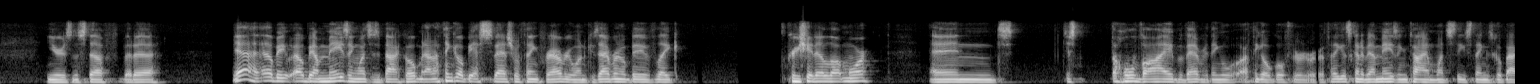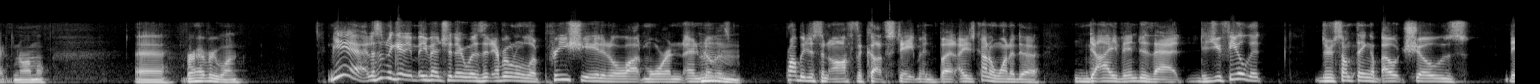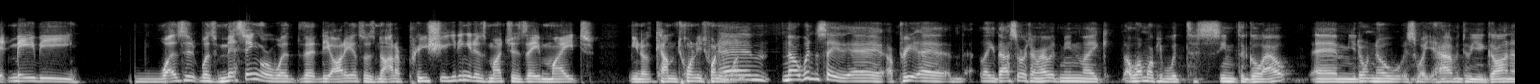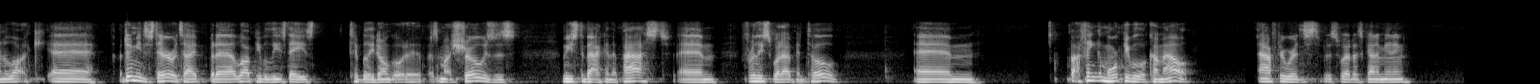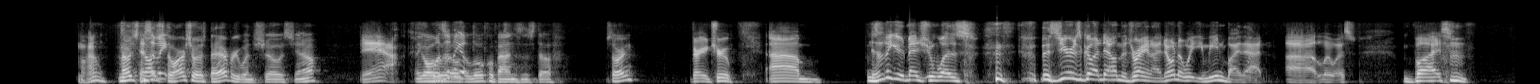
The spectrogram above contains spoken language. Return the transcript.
years and stuff. But uh, yeah, it'll be it'll be amazing once it's back open, and I think it'll be a special thing for everyone because everyone will be like appreciate it a lot more, and just the whole vibe of everything. Will, I think it'll go through. I think it's going to be an amazing time once these things go back to normal uh, for everyone. Yeah, and something you mentioned there was that everyone will appreciate it a lot more. And I know that's. Probably just an off the cuff statement, but I just kind of wanted to dive into that. Did you feel that there's something about shows that maybe was it was missing, or was that the audience was not appreciating it as much as they might, you know, come 2021? Um, no, I wouldn't say uh, pre uh, like that sort of time. I would mean like a lot more people would t- seem to go out. Um, you don't know is what you have until you're gone, and a lot. Uh, I don't mean to stereotype, but uh, a lot of people these days typically don't go to as much shows as we used to back in the past. Um, for at least what I've been told. Um, but I think more people will come out afterwards. Is what it's kind of meaning. wow. No, it's not just to our shows, but everyone's shows. You know, Yeah. like all, Well, the, all the local bands and stuff. Sorry. Very true. Um, something you had mentioned was this year's gone down the drain. I don't know what you mean by that, uh, Lewis, but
